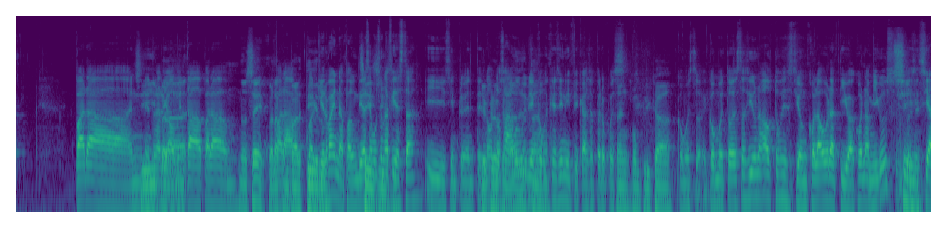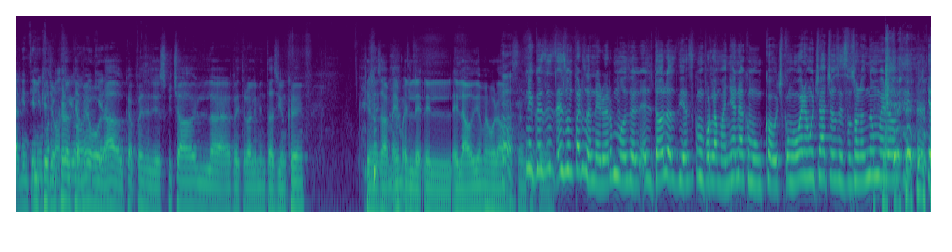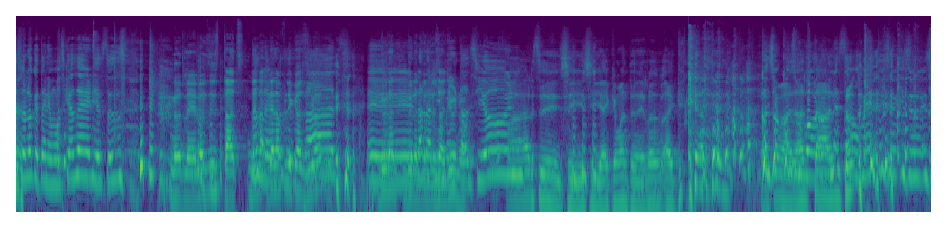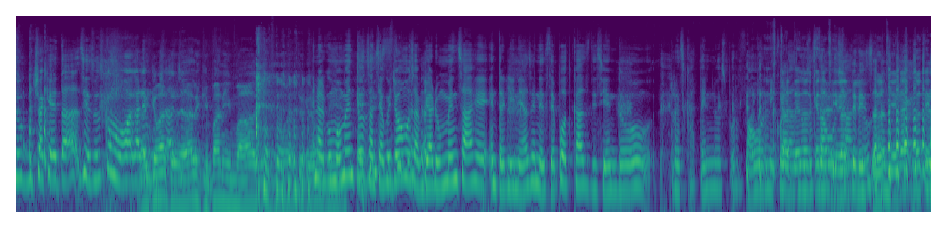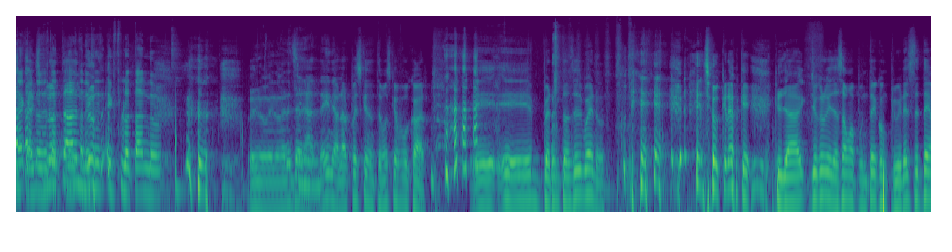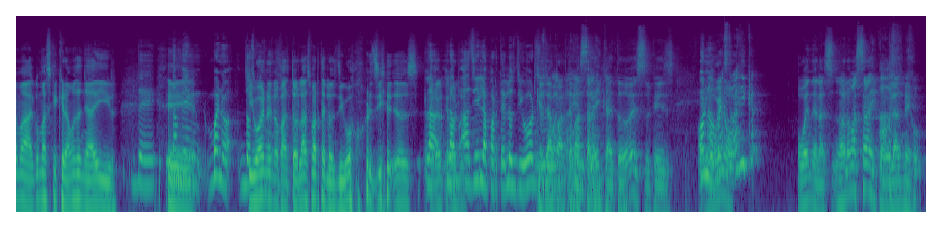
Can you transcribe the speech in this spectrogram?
para. En, Sí, en realidad para- aumentada para. No sé, para, para compartirlo. cualquier vaina. Para un día Sí, hacemos sí, una fiesta y simplemente no, no sabemos muy bien cómo, qué significa eso, pero pues. Tan complicado. Como, esto, como todo esto ha sido una autogestión colaborativa con amigos, Sí, entonces si alguien tiene y que yo creo que ha información mejorado. Pues yo he escuchado la retroalimentación, creo nos ha- el, el- el audio ha mejorado bastante. Nico es, es un personero hermoso. Él, todos los días, como por la mañana, como un coach, como bueno, muchachos, estos son los números y, y eso es lo que tenemos que hacer. Y esto es. Nos lee los stats de la, de aplicación stats, eh, durante, la el desayuno. Parce, sí, sí, hay que mantenerlo, hay que Con su, que con su gorro en este tanto. momento y su, y su, y su chaqueta. Si eso es como, hágale, Hay que mantener muchachos. al equipo animado. En algún momento, momento, Santiago y yo vamos a enviar un mensaje entre líneas en este podcast diciendo: rescátenos, por favor, Nicolás. Rescátenos nos que está nos tienen, buscando". nos tienen, nos tienen acá, nos están, nos están ex- explotando. Bueno, bueno, bueno, ya, ya, dejen de hablar pues que nos tenemos que enfocar. Eh, eh, pero entonces, bueno, yo creo que, que ya, yo creo que ya estamos a punto de concluir este tema. Algo más que queramos añadir. De, Eh, también, bueno, dos y bueno, cosas. nos faltó las partes de los divorcios. La, Creo que la- vol- ah, sí, la parte de los que divorcios. es la ¿cuánta parte más gente? trágica de todo esto, que es... ¿O no? bueno, ¿Más trágica? o bueno, las, no lo más trágico, o las mejor...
